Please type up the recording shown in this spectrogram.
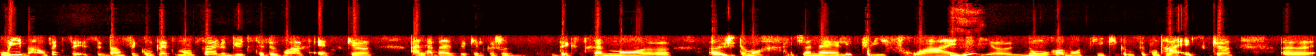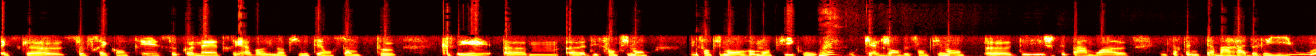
Oui, ben, en fait, ben, c'est complètement ça. Le but, c'est de voir est-ce que, à la base de quelque chose d'extrêmement euh, euh, justement rationnel et puis froid et mhm. puis euh, non romantique comme ce contrat, est-ce que est-ce que se fréquenter, se connaître et avoir une intimité ensemble peut créer des sentiments des sentiments romantiques ou, ou quel genre de sentiments des je sais pas moi une certaine camaraderie ou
